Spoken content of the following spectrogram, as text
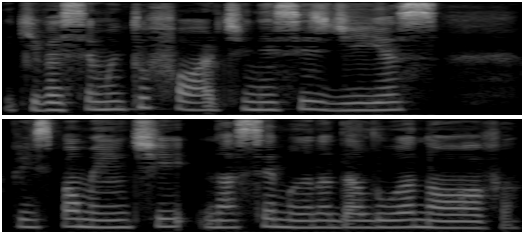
e que vai ser muito forte nesses dias, principalmente na semana da lua nova.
